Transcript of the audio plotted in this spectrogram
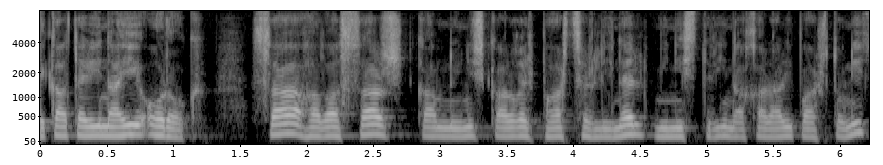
Եկատերինայի օրոք Սա հավասար կամ նույնիսկ կարող էր բարձր լինել մինիստրի նախարարի պաշտոնից,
